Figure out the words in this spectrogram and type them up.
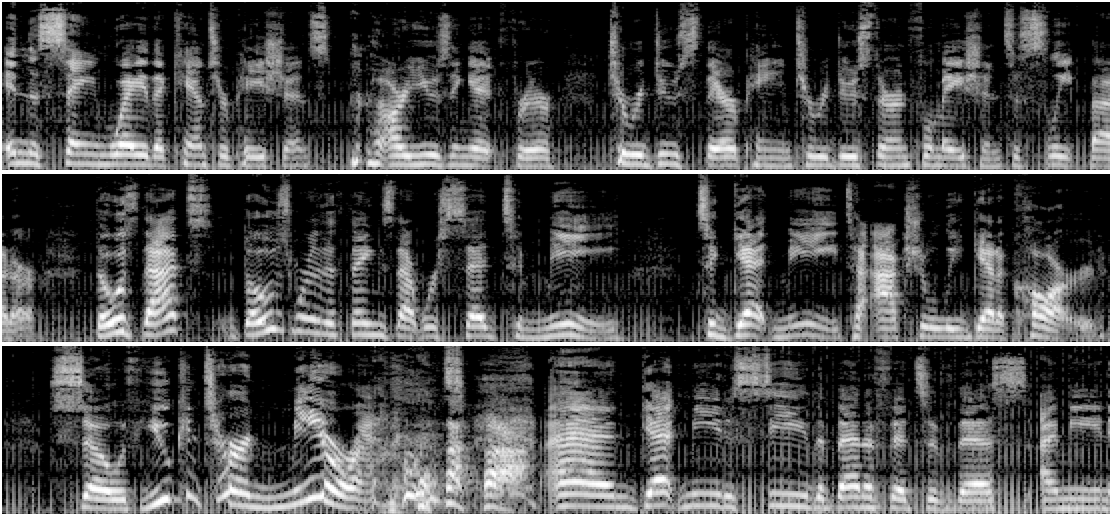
in the same way that cancer patients are using it for to reduce their pain, to reduce their inflammation, to sleep better. Those that's those were the things that were said to me to get me to actually get a card. So if you can turn me around and get me to see the benefits of this, I mean,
